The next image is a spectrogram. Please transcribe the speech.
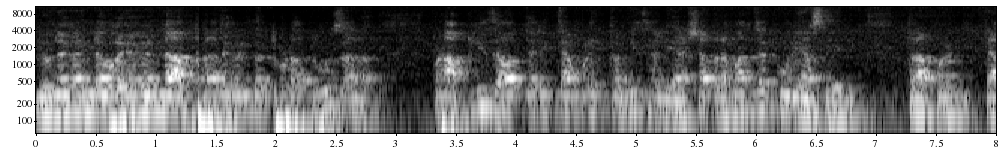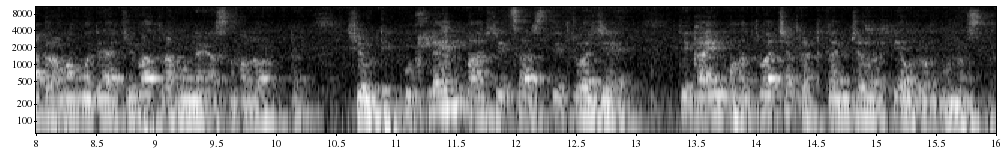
न्यूनगंड वयगंड अपराधगंड थोडा दूर झाला. पण आपली जबाबदारी त्यामुळे कमी झाली अशा भ्रमात जर कोणी असेल तर आपण त्या भ्रमामध्ये अजिबात राहू नये असं मला वाटतं. शेवटी कुठल्याही भाषेचं अस्तित्व जे आहे ते काही महत्त्वाच्या घटकांच्या वरती अवलंबून असतं.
